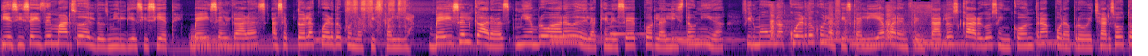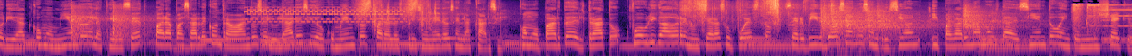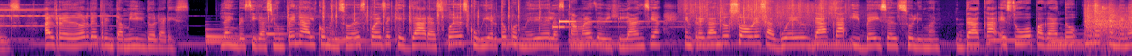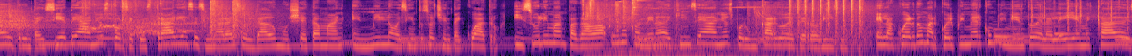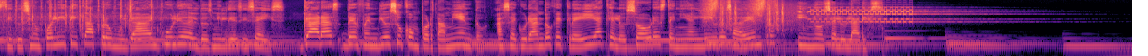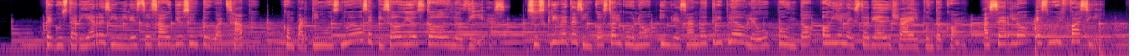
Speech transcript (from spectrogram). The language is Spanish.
16 de marzo del 2017, Basil Garas aceptó el acuerdo con la Fiscalía. Basil Garas, miembro árabe de la Knesset por la Lista Unida, firmó un acuerdo con la Fiscalía para enfrentar los cargos en contra por aprovechar su autoridad como miembro de la Knesset para pasar de contrabando celulares y documentos para los prisioneros en la cárcel. Como parte del trato, fue obligado a renunciar a su puesto, servir dos años en prisión y pagar una multa de 120 mil shekels, alrededor de 30 mil dólares. La investigación penal comenzó después de que Garas fue descubierto por medio de las cámaras de vigilancia entregando sobres a Wade Daka y Basil Suleiman. Daka estuvo pagando una condena de 37 años por secuestrar y asesinar al soldado Moshe Taman en 1984 y Suleiman pagaba una condena de 15 años por un cargo de terrorismo. El acuerdo marcó el primer cumplimiento de la ley MK de destitución política promulgada en julio del 2016. Garas defendió su comportamiento, asegurando que creía que los sobres tenían libros adentro y no celulares. ¿Te gustaría recibir estos audios en tu WhatsApp? Compartimos nuevos episodios todos los días. Suscríbete sin costo alguno ingresando a www.hoyenlahistoriadeisrael.com. Hacerlo es muy fácil.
